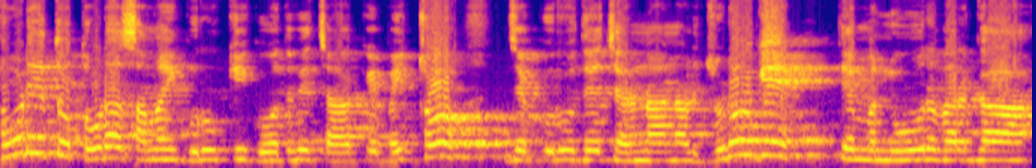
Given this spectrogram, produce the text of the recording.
ਥੋੜੇ ਤੋਂ ਥੋੜਾ ਸਮਾਂ ਹੀ ਗੁਰੂ ਕੀ ਗੋਦ ਵਿੱਚ ਆ ਕੇ ਬੈਠੋ, ਜੇ ਗੁਰੂ ਦੇ ਚਰਨਾਂ ਨਾਲ ਜੁੜੋਗੇ ਤੇ ਮਨੂਰ ਵਰਗਾ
